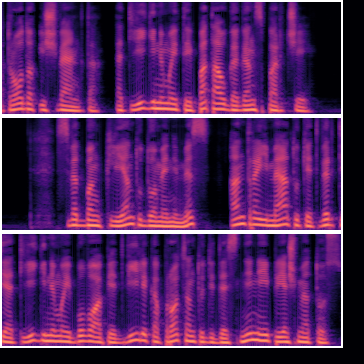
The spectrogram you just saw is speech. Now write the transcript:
atrodo išvengta. Atlyginimai taip pat auga gan sparčiai. Svetbank klientų duomenimis, antrąjį metų ketvirtį atlyginimai buvo apie 12 procentų didesni nei prieš metus.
